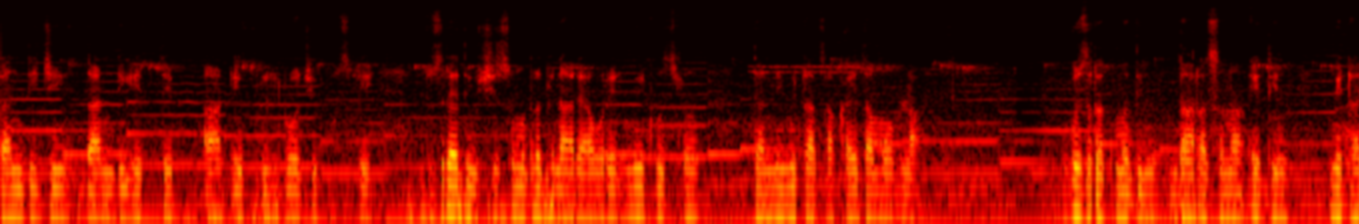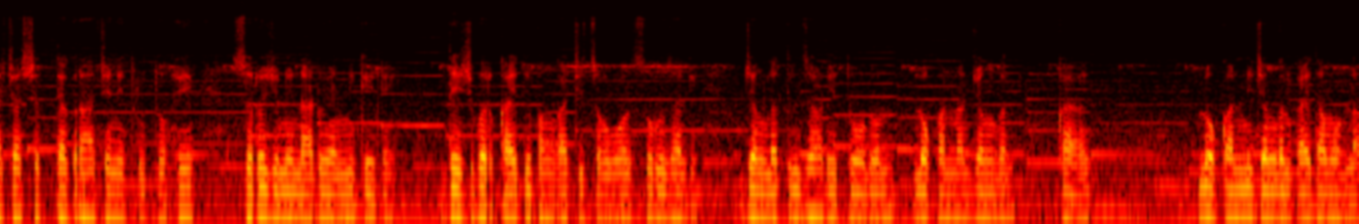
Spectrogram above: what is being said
गांधीजी दांडी येथे आठ एप्रिल रोजी पोचले दुसऱ्या दिवशी समुद्रकिनाऱ्यावरील मीठ उचलून त्यांनी मिठाचा कायदा मोडला. गुजरातमधील धारासना येथील मिठाच्या सत्याग्रहाचे नेतृत्व हे सरोजिनी नायडू यांनी केले. देशभर कायदेभंगाची चळवळ सुरू झाली. जंगलातील झाडे तोडून लोकांना जंगल काय लोकांनी जंगल कायदा मोडला.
